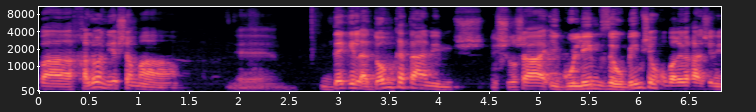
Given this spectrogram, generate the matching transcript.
בחלון יש שם אה, דגל אדום קטן עם שלושה עיגולים זהובים שמחוברים אחד לשני,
